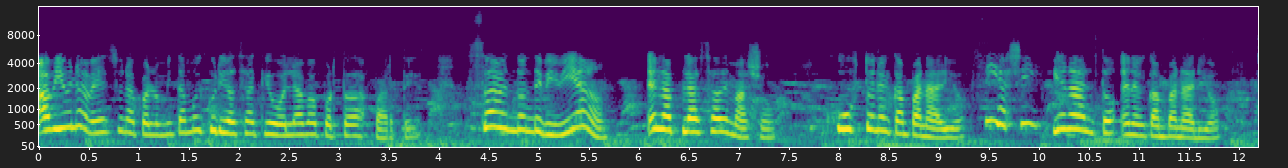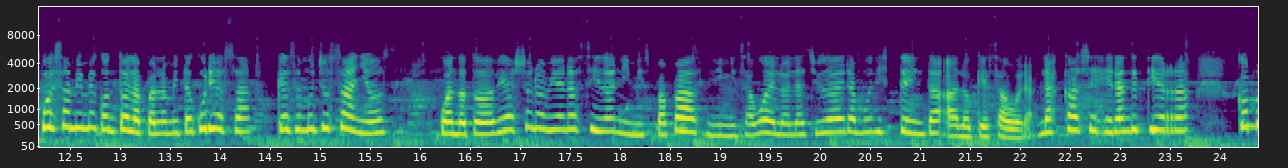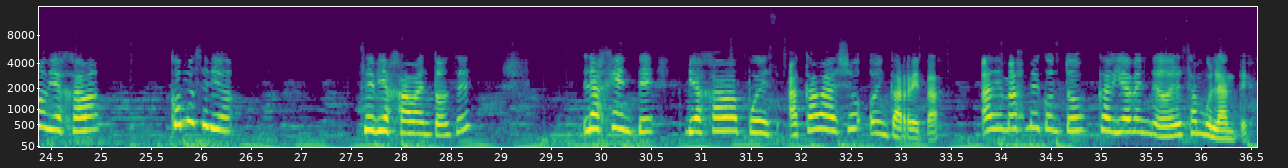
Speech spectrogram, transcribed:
Había una vez una palomita muy curiosa que volaba por todas partes. ¿Saben dónde vivía? En la Plaza de Mayo, justo en el campanario. Sí, allí, bien alto, en el campanario. Pues a mí me contó la palomita curiosa que hace muchos años, cuando todavía yo no había nacido, ni mis papás, ni mis abuelos, la ciudad era muy distinta a lo que es ahora. Las calles eran de tierra. ¿Cómo viajaba? ¿Cómo se, se viajaba entonces? La gente viajaba pues a caballo o en carretas. Además me contó que había vendedores ambulantes.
